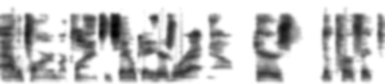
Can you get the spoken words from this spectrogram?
avatar of our clients and say, okay, here's where we're at now. Here's the perfect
